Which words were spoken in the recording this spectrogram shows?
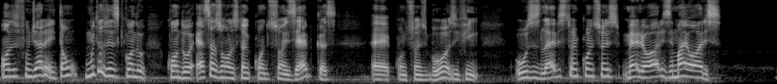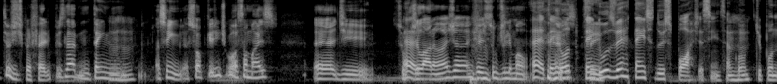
ondas de fundo de areia. Então, muitas vezes quando, quando essas ondas estão em condições épicas, é, condições boas, enfim, os slabs estão em condições melhores e maiores. Então a gente prefere pro slab. Não tem. Uhum. Assim, é só porque a gente gosta mais é, de suco É. de laranja em vez de suco de limão. É, tem, outro, tem Sim. duas vertentes do esporte, assim, sacou? Uhum. Tipo,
